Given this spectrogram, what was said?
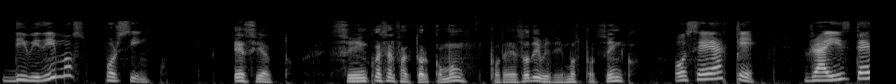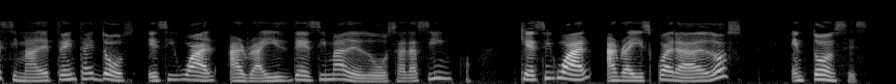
dividimos por 5. Es cierto. 5 es el factor común, por eso dividimos por 5. O sea que raíz décima de 32 es igual a raíz décima de 2 a la 5, que es igual a raíz cuadrada de 2. Entonces,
